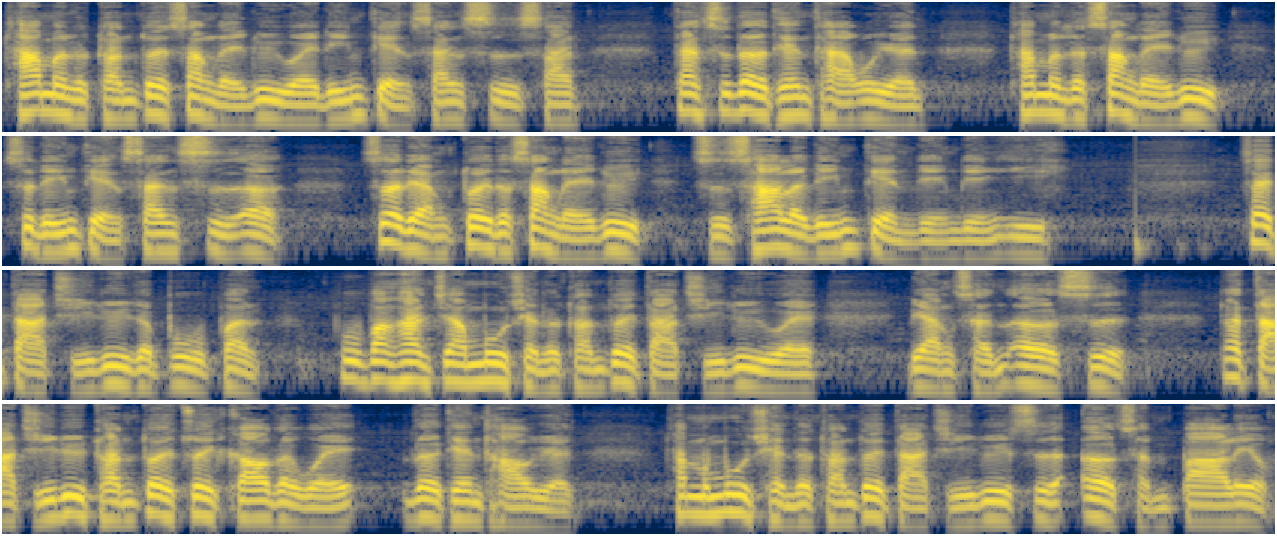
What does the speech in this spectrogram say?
他们的团队上垒率为零点三四三，但是乐天桃园他们的上垒率是零点三四二。这两队的上垒率只差了零点零零一，在打击率的部分，富邦悍将目前的团队打击率为两成二四，那打击率团队最高的为乐天桃园，他们目前的团队打击率是二乘八六。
